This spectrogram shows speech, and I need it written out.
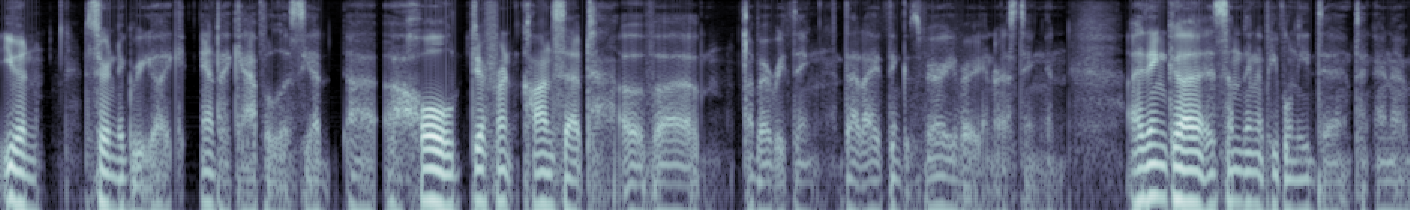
even to a certain degree like anti-capitalist. He had uh, a whole different concept of uh, of everything that I think is very very interesting, and I think uh, it's something that people need to to kind of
